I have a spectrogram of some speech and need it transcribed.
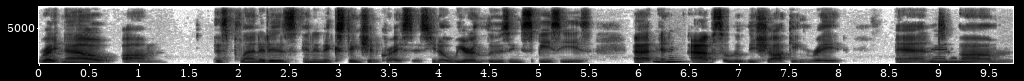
right now, um, this planet is in an extinction crisis. You know, we are losing species at mm-hmm. an absolutely shocking rate. And mm-hmm. um,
